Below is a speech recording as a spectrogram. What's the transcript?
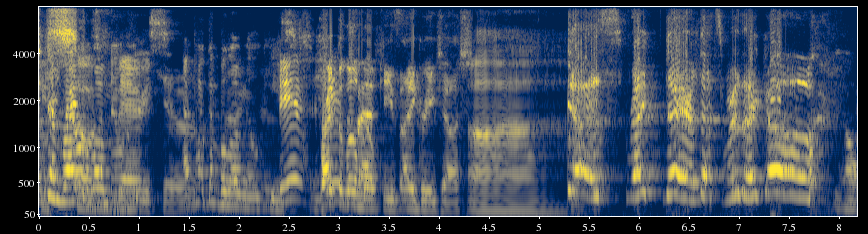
She's them right so below cute. Very Milky's. cute. I put them below Milky's. She's, Right below. Milky's. I agree, Josh. Ah. Yes, right there. That's where they go. No.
